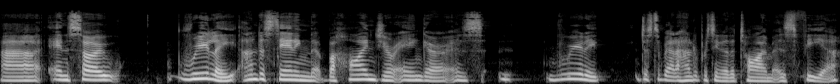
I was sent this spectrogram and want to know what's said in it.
Uh, and so really understanding that behind your anger is really just about 100% of the time is fear.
